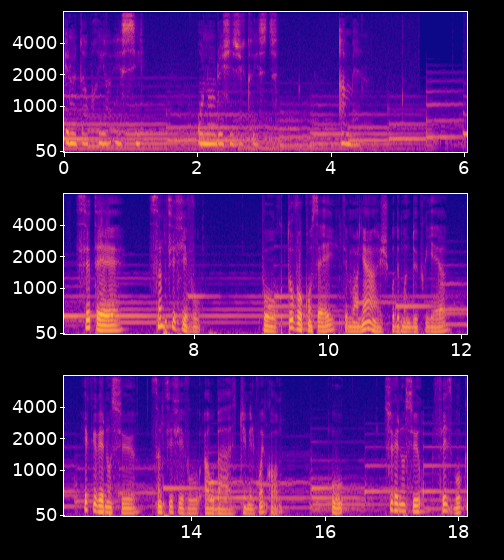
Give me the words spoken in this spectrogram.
et nous t'en prions ainsi. Au nom de Jésus-Christ. Amen. C'était Sanctifiez-vous. Pour tous vos conseils, témoignages ou demandes de prière, écrivez-nous sur sanctifiez-vous.gmail.com ou suivez-nous sur Facebook,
